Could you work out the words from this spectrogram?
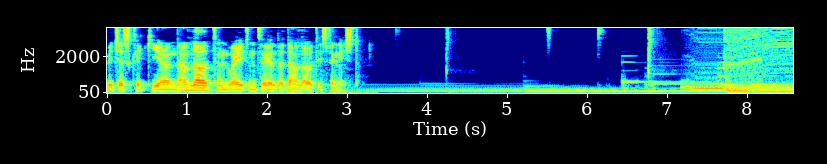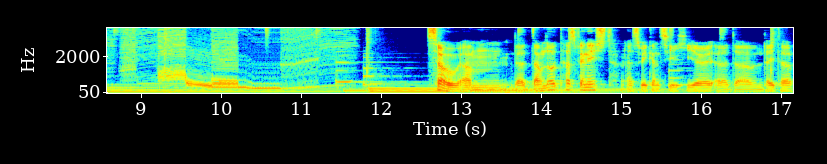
we just click here on download and wait until the download is finished. So um, the download has finished. As we can see here, uh, the data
